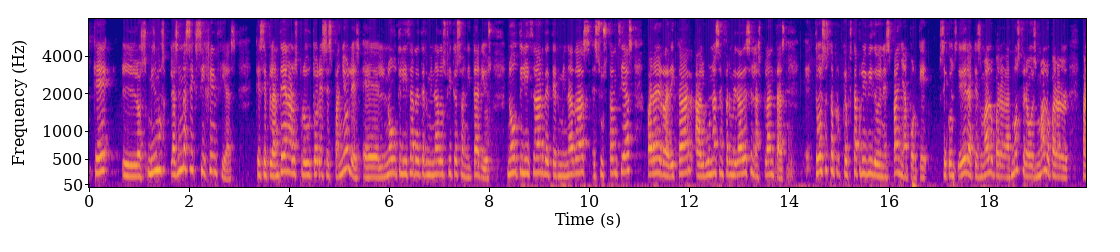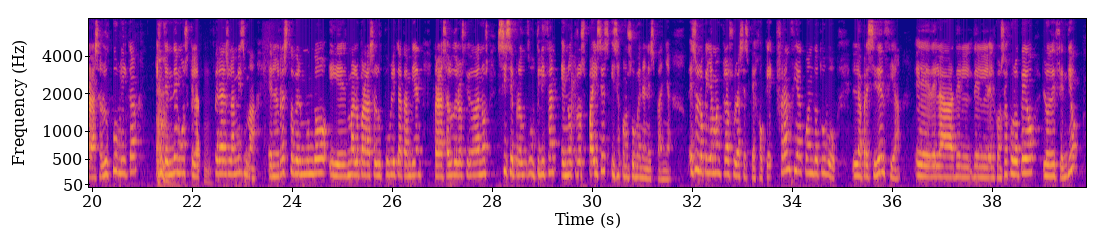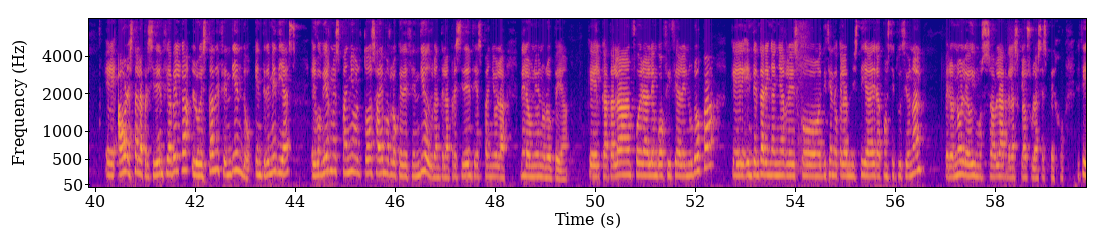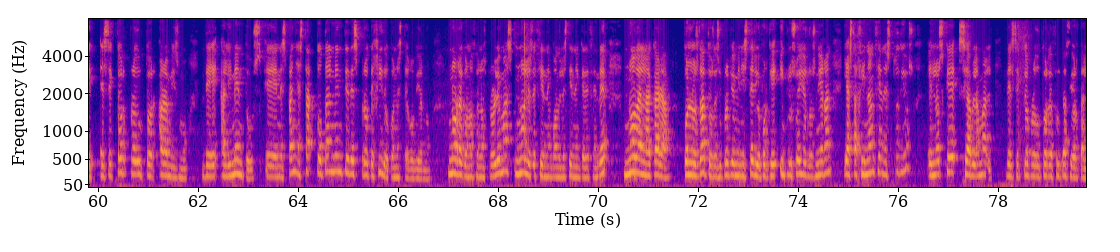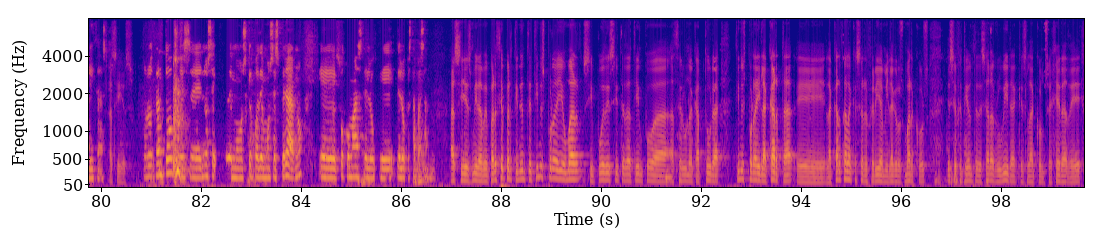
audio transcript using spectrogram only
que los mismos, las mismas exigencias que se plantean a los productores españoles, el no utilizar determinados fitosanitarios, no utilizar determinadas sustancias para erradicar algunas enfermedades en las plantas. Eh, todo está, está prohibido en España porque se considera que es malo para la atmósfera o es malo para, para la salud pública, entendemos que la mm. atmósfera es la misma en el resto del mundo y es malo para la salud pública también, para la salud de los ciudadanos, si se utilizan en otros países y se consumen en España. Eso es lo que llaman cláusulas espejo, que Francia cuando tuvo la presidencia eh, del, Consejo Europeo lo defendió. Eh, ahora está la presidencia belga, lo está defendiendo. Entre medias, el gobierno español, todos sabemos lo que defendió durante la presidencia española de la Unión Europea que el catalán fuera lengua oficial en Europa, que intentar engañarles diciendo que la amnistía era constitucional, pero no le oímos hablar de las cláusulas espejo. Es decir, el sector productor ahora mismo de alimentos en España está totalmente desprotegido con este gobierno. No reconocen los problemas, no les defienden cuando les tienen que defender, no dan la cara con los datos de su propio ministerio, porque incluso ellos los niegan, y hasta financian estudios en los que se habla mal del sector productor de frutas y hortalizas. Así es. Por lo tanto, pues eh, no sé qué podemos, qué podemos esperar, ¿no? Eh, poco más de lo que de lo que está pasando. Así es, mira, me parece pertinente. Tienes por ahí, Omar, si puedes, si te da tiempo a hacer una captura, tienes por ahí la carta, eh, la carta a la que se refería Milagros Marcos, es efectivamente de Sara Rubira, que es la consejera de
